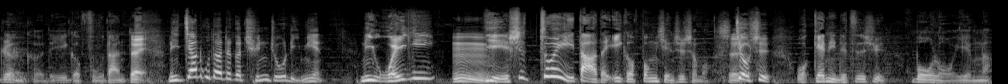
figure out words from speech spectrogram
任何的一个负担。对，你加入到这个群组里面。你唯一嗯也是最大的一个风险是什么？是就是我给你的资讯没路用了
